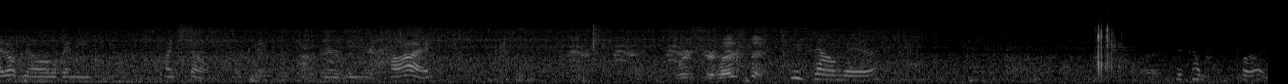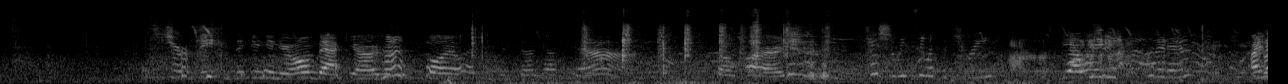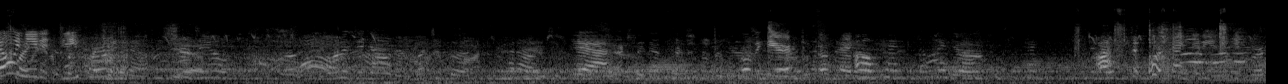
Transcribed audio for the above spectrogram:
I don't know of any myself. Okay. Apparently it's high. Where's your husband? He's down there. Here comes Bud. of dig- digging in your own backyard with soil. That's what dug up. Yeah. So hard. Hey, should we see what the tree? Yeah, we Maybe should. put it in. I know we need it deeper. We Sure do. You want to dig out as much of the cutout as you can. Yeah. Actually, that section over there. Over here. Okay. Oh, okay. Okay. Yeah.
